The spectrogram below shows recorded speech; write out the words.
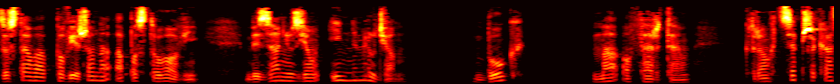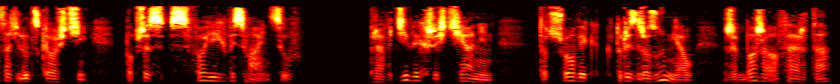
została powierzona apostołowi, by zaniósł ją innym ludziom. Bóg ma ofertę, którą chce przekazać ludzkości poprzez swoich wysłańców. Prawdziwy chrześcijanin to człowiek, który zrozumiał, że Boża oferta,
